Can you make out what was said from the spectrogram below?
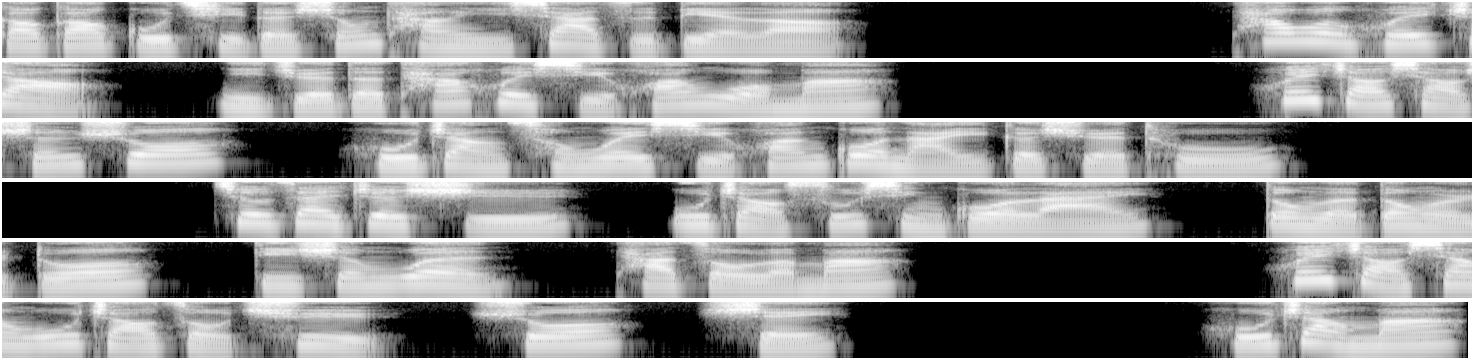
高高鼓起的胸膛一下子瘪了。他问灰爪：“你觉得他会喜欢我吗？”灰爪小声说：“虎掌从未喜欢过哪一个学徒。”就在这时，乌爪苏醒过来，动了动耳朵，低声问：“他走了吗？”灰爪向乌爪走去。说谁？虎掌吗？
